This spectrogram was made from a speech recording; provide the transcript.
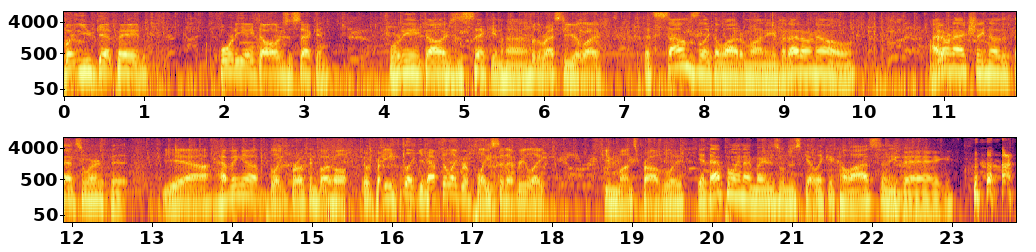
but you get paid forty-eight dollars a second Forty-eight dollars a second, huh? for the rest of your life. That sounds like a lot of money, but I don't know. I don't actually know that that's worth it. Yeah, having a like broken butthole, it would probably, like you'd have to like replace it every like few months probably. Yeah, at that point, I might as well just get like a colostomy bag.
